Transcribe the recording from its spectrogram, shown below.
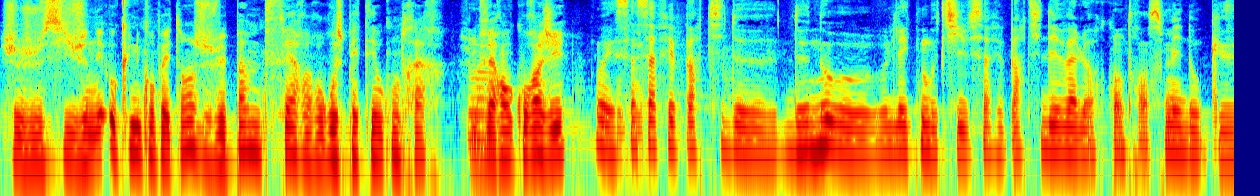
je, je, si je n'ai aucune compétence, je vais pas me faire rouspéter au contraire, je vais me faire encourager. Oui, ça, ça fait partie de, de nos leitmotivs, ça fait partie des valeurs qu'on transmet, donc euh,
